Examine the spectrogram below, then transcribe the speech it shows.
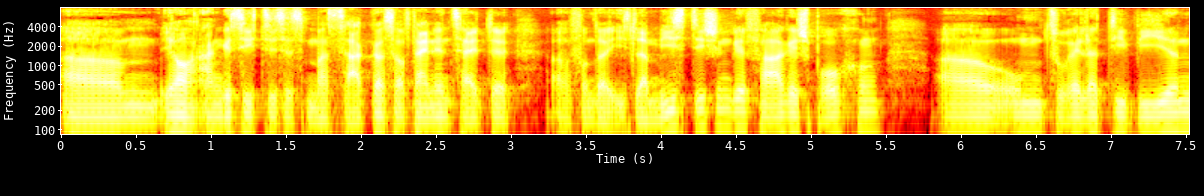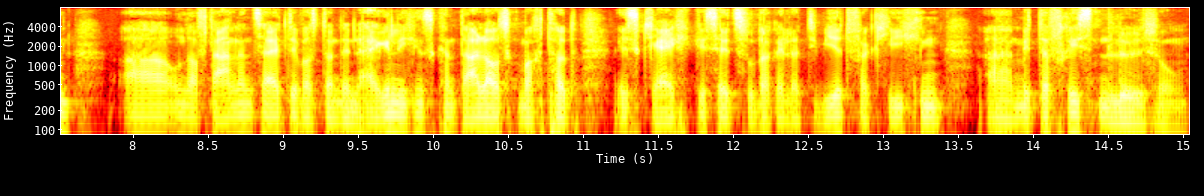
ähm, ja, angesichts dieses Massakers auf der einen Seite äh, von der islamistischen Gefahr gesprochen, äh, um zu relativieren, und auf der anderen Seite, was dann den eigentlichen Skandal ausgemacht hat, ist gleichgesetzt oder relativiert verglichen äh, mit der Fristenlösung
